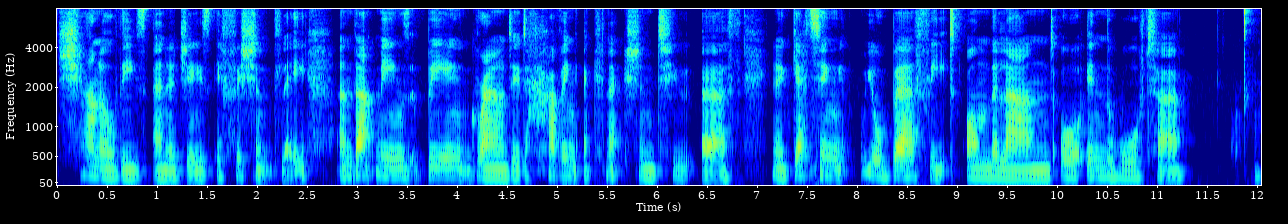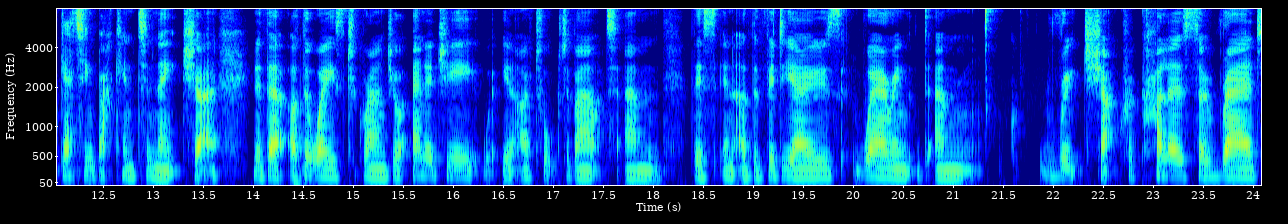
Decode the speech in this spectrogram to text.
channel these energies efficiently. And that means being grounded, having a connection to earth, you know, getting your bare feet on the land or in the water getting back into nature. You know there are other ways to ground your energy. You know i've talked about um, this in other videos wearing um, root chakra colors so red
